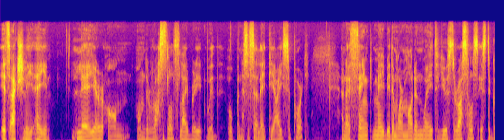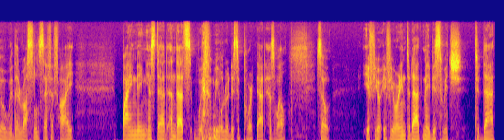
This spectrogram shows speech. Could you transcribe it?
It's actually a layer on on the Rustls library with OpenSSL API support. And I think maybe the more modern way to use the Rustls is to go with the Rustls FFI binding instead, and that's we already support that as well. So if you if you're into that, maybe switch to that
